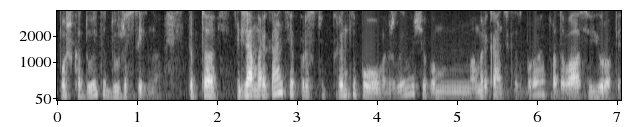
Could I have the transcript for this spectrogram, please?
пошкодуєте дуже сильно. Тобто для американців принципово важливо, щоб американська зброя продавалася в Європі.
